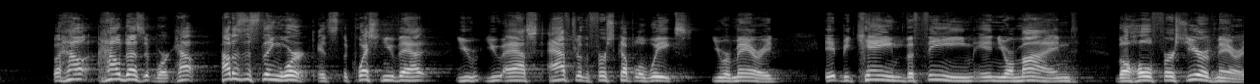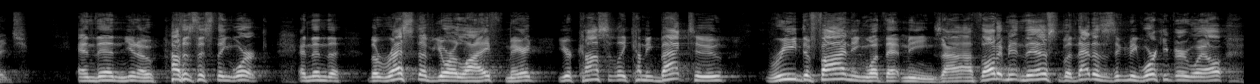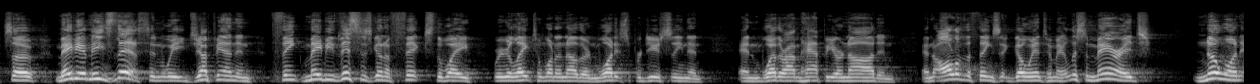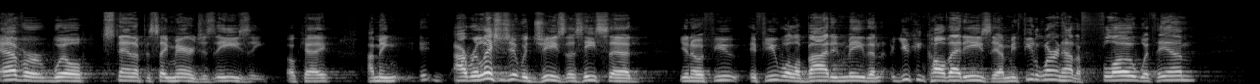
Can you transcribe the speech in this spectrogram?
But how, how does it work? How, how does this thing work? It's the question you've at, you, you asked after the first couple of weeks you were married. It became the theme in your mind the whole first year of marriage. And then, you know, how does this thing work? And then the, the rest of your life, married, you're constantly coming back to redefining what that means. I, I, thought it meant this, but that doesn't seem to be working very well. So maybe it means this. And we jump in and think maybe this is going to fix the way we relate to one another and what it's producing and, and whether I'm happy or not and, and all of the things that go into marriage. Listen, marriage, no one ever will stand up and say marriage is easy, okay? I mean, it, our relationship with Jesus, he said, you know, if you if you will abide in me, then you can call that easy. I mean, if you learn how to flow with him,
